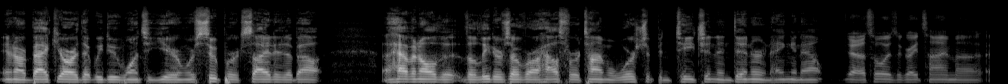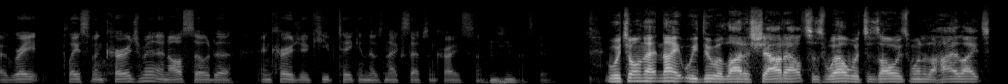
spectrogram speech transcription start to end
in our backyard that we do once a year, and we're super excited about uh, having all the, the leaders over our house for a time of worship and teaching and dinner and hanging out. Yeah, it's always a great time, uh, a great place of encouragement, and also to encourage you to keep taking those next steps in Christ. So mm-hmm. that's good which on that night we do a lot of shout outs as well, which is always one of the highlights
